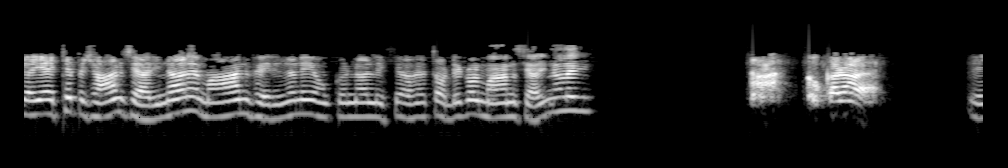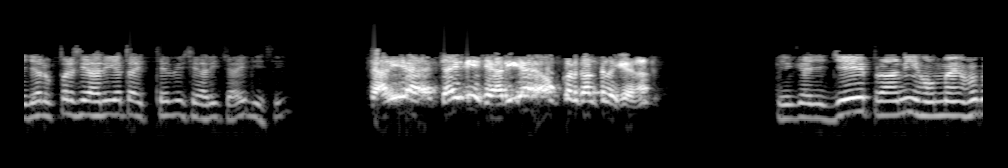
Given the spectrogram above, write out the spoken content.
ਠੀਕ ਹੈ ਇੱਥੇ ਪਛਾਣ ਸਿਆਰੀ ਨਾਲ ਹੈ ਮਾਨ ਫਿਰ ਇਹਨਾਂ ਨੇ ਔਂਕੜ ਨਾਲ ਲਿਖਿਆ ਹੋਇਆ। ਤੁਹਾਡੇ ਕੋਲ ਮਾਨ ਸਿਆਰੀ ਨਾਲ ਹੈ ਜੀ? ਕਰਨ ਵਾਲਾ ਇਹ ਜਰ ਉੱਪਰ ਸਿਆਰੀ ਹੈ ਤਾਂ ਇੱਥੇ ਵੀ ਸਿਆਰੀ ਚਾਹੀਦੀ ਸੀ। ਸਿਆਰੀ ਹੈ ਚਾਹੀਦੀ ਸਿਆਰੀ ਹੈ ਔਕੜ ਗਲਤ ਲਿਖਿਆ ਨਾ। ਠੀਕ ਹੈ ਜੀ। ਜੇ ਪ੍ਰਾਨੀ ਹਉਮੈ ਹੁਣ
